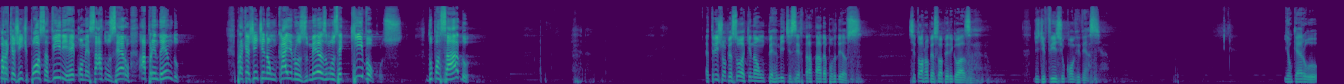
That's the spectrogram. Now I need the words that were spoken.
para que a gente possa vir e recomeçar do zero, aprendendo, para que a gente não caia nos mesmos equívocos do passado. É triste uma pessoa que não permite ser tratada por Deus, se torna uma pessoa perigosa, de difícil convivência. E eu quero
